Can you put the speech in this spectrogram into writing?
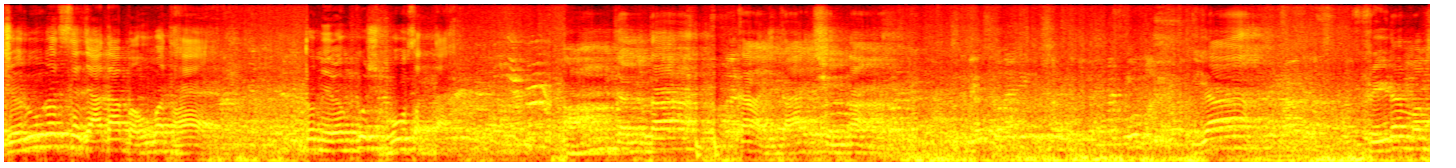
ज़रूरत से ज़्यादा बहुमत है तो निरंकुश हो सकता है। आम जनता का अधिकार छीनना। या फ्रीडम ऑफ़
